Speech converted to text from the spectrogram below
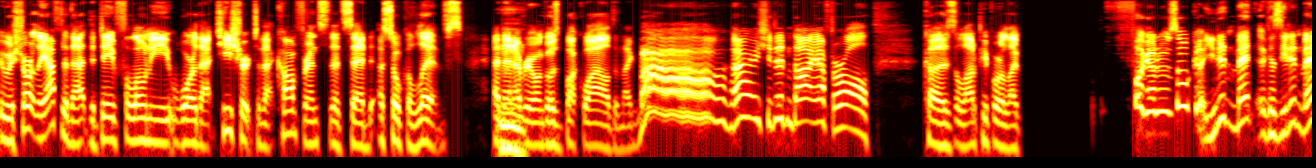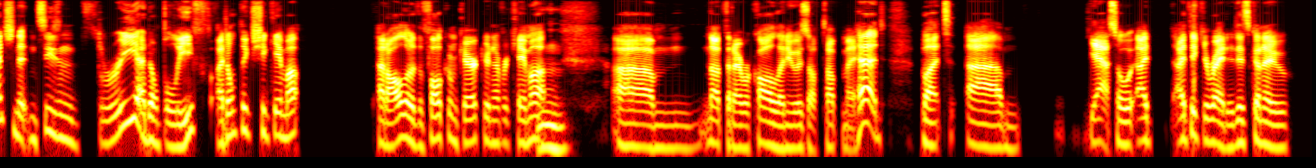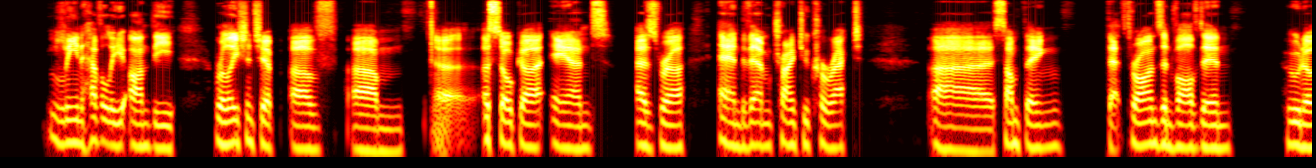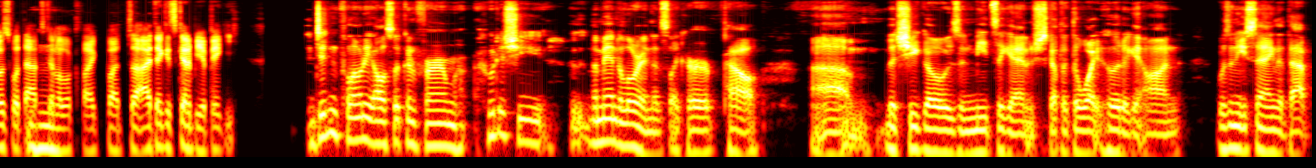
it was shortly after that that Dave Filoni wore that T-shirt to that conference that said "Ahsoka lives," and then Mhm. everyone goes buck wild and like, "Bah! Hey, she didn't die after all," because a lot of people were like, "Fuck out of Ahsoka!" You didn't mention because he didn't mention it in season three. I don't believe. I don't think she came up at all, or the Fulcrum character never came up. Mm. Um, not that I recall, anyways, off the top of my head. But um, yeah, so I I think you're right. It is going to lean heavily on the relationship of um, uh, Ahsoka and Ezra, and them trying to correct uh, something that Thrawn's involved in. Who knows what that's Mhm. going to look like? But uh, I think it's going to be a biggie. Didn't Filoni also confirm who does she, the Mandalorian that's like her pal, um, that she goes and meets again? and She's got like the white hood again on. Wasn't he saying that that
